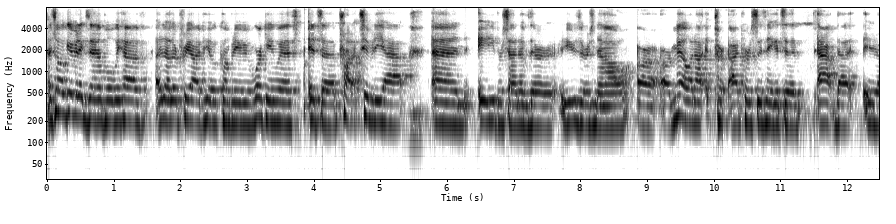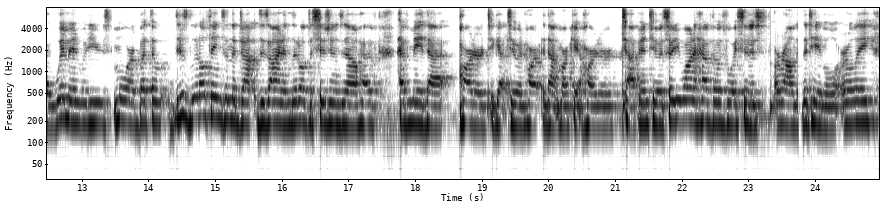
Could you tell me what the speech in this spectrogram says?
And so i'll give an example. We have another pre-ipo company we've been working with. It's a productivity app and 80% of their users now are, are male. And I, I personally think it's an app that you know women would use more. But the there's little things in the design and little decisions now have have made that harder to get to and hard, that market harder tap into it. So you want to have those voices around the table early.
